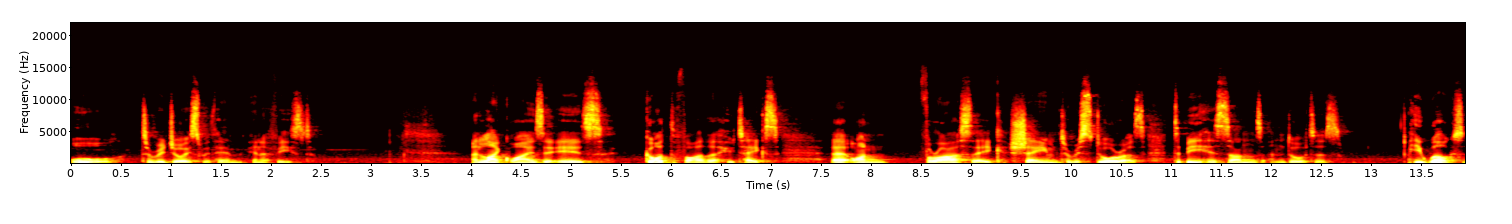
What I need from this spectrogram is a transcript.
all to rejoice with him in a feast. And likewise, it is God the Father who takes uh, on for our sake, shame to restore us, to be his sons and daughters. He, welcomes,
